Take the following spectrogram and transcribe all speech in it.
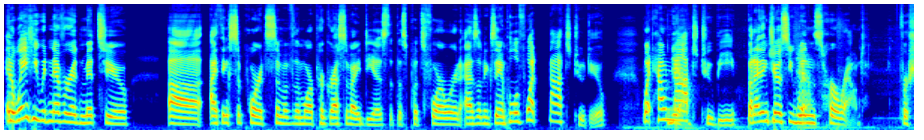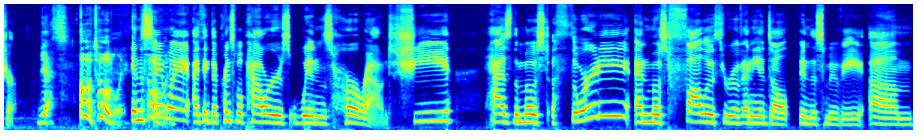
in a way he would never admit to uh, I think supports some of the more progressive ideas that this puts forward as an example of what not to do, what how Yeah. not to be. But I think Josie Yeah. wins her round for sure. Yes oh totally In the same way, I think that Principal Powers wins her round. She has the most authority and most follow through of any adult in this movie. Um,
